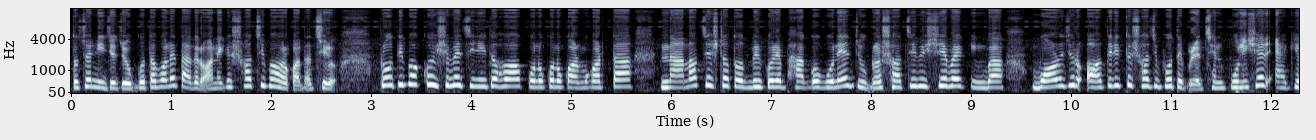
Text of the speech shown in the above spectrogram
অথচ নিজের যোগ্যতা বলে তাদের অনেকে সচিব হওয়ার কথা ছিল। প্রতিপক্ষ হিসেবে চিহ্নিত হওয়া কোনো কোনো কর্মকর্তা নানা চেষ্টা তদবির করে ভাগ্য গুণে যুগ্ম সচিব হিসেবে কিংবা বড়জোর অতিরিক্ত সচিব হতে পেরেছেন পুলিশের একই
